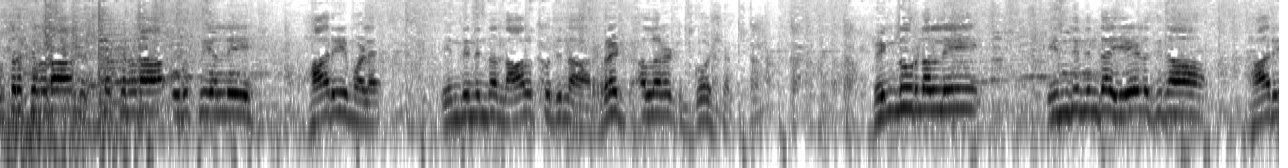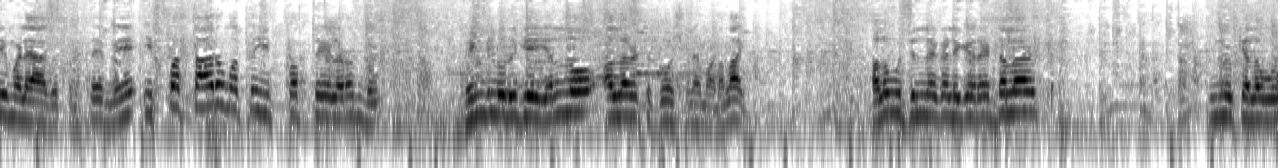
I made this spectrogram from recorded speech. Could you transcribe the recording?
ಉತ್ತರ ಕನ್ನಡ, ದಕ್ಷಿಣ ಕನ್ನಡ, ಉಡುಪಿಯಲ್ಲಿ ಭಾರಿ ಮಳೆ. ಇಂದಿನಿಂದ ನಾಲ್ಕು ದಿನ ರೆಡ್ ಅಲರ್ಟ್ ಘೋಷಣೆ. ಬೆಂಗಳೂರಿನಲ್ಲಿ ಇಂದಿನಿಂದ ಏಳು ದಿನ ಭಾರಿ ಮಳೆ ಆಗುತ್ತಂತೆ. ಮೇ ಇಪ್ಪತ್ತಾರು ಮತ್ತು ಇಪ್ಪತ್ತೇಳರಂದು ಬೆಂಗಳೂರಿಗೆ ಯೆಲ್ಲೋ ಅಲರ್ಟ್ ಘೋಷಣೆ ಮಾಡಲಾಗಿದೆ. ಹಲವು ಜಿಲ್ಲೆಗಳಿಗೆ ರೆಡ್ ಅಲರ್ಟ್, ಇನ್ನು ಕೆಲವು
